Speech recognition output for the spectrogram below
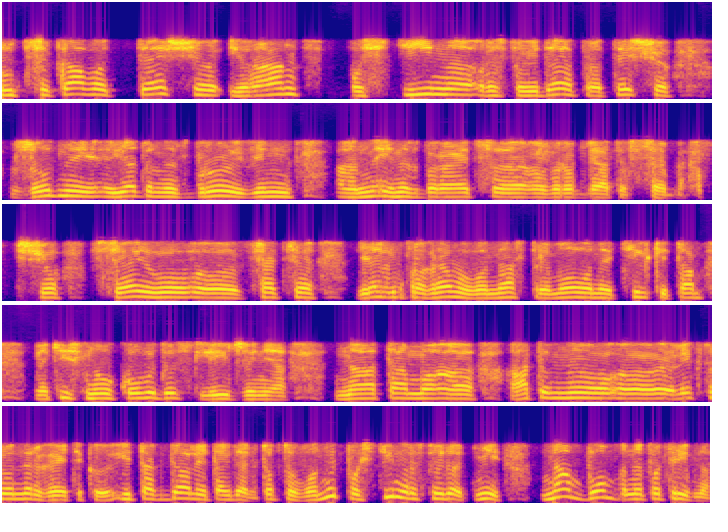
Тут цікаво те, що Іран постійно розповідає про те, що жодної ядерної зброї він і не збирається виробляти в себе. Що вся його вся ця ядерна програма вона спрямована тільки там на якісь наукові дослідження, на там атомну електроенергетику і так далі. і так далі. Тобто вони постійно розповідають, ні, нам бомба не потрібна.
